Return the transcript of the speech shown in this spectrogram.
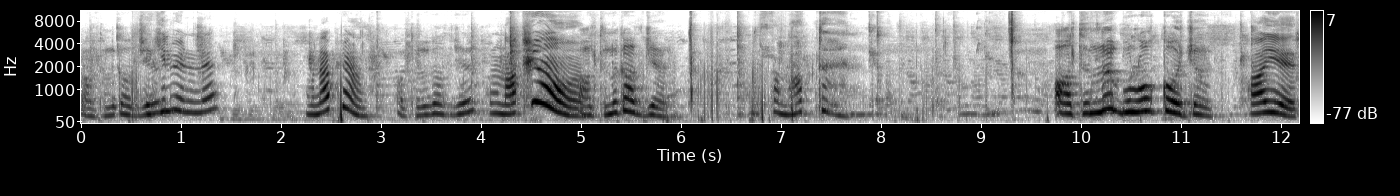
Altını kazacağız. Çekil benimle. Bu ne yapıyorsun? Altını kazacağız. Oğlum ne yapıyorsun? Altını kazacağız. Sen ne yaptın? Altına blok koyacaksın. Hayır.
